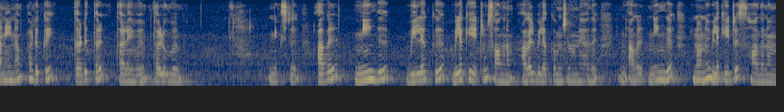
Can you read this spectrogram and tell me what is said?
அணைனா படுக்கை தடுத்தல் தலைவு தழுவு. நெக்ஸ்ட்டு அகல் நீங்கு விளக்கு விளக்கு ஏற்றும் சாதனம். அகல் விளக்குன்னு சொல்ல முடியாது அகல் நீங்கு இன்னொன்று விளக்கேற்ற சாதனம்.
